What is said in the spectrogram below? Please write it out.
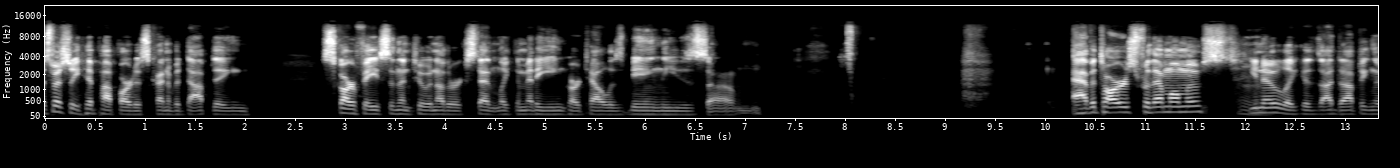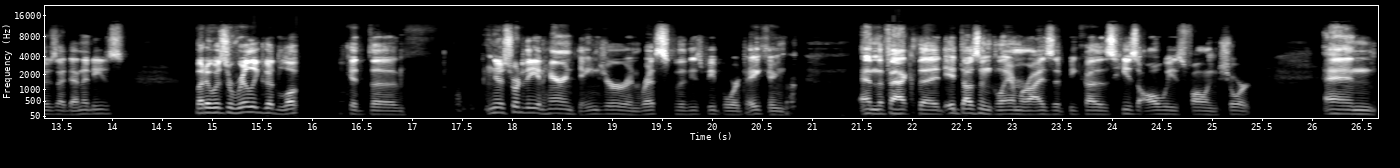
especially hip hop artists, kind of adopting Scarface, and then to another extent, like the Medellin cartel, as being these um, avatars for them, almost. Mm. You know, like adopting those identities but it was a really good look at the you know sort of the inherent danger and risk that these people were taking and the fact that it doesn't glamorize it because he's always falling short. And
